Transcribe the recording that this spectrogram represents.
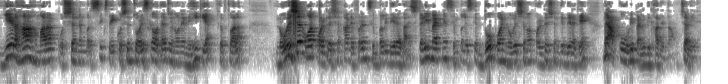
ये रहा हमारा क्वेश्चन नंबर सिक्स एक क्वेश्चन चॉइस का होता है जो इन्होंने नहीं किया फिफ्थ वाला। नोवेशन और ऑल्ट्रेशन का डिफरेंस सिंपली दे रखा है स्टडी मैट ने सिंपल इसके दो पॉइंट नोवेशन और ऑल्ट्रेशन के दे रखे मैं आपको वो भी पहले दिखा देता हूँ चलिए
